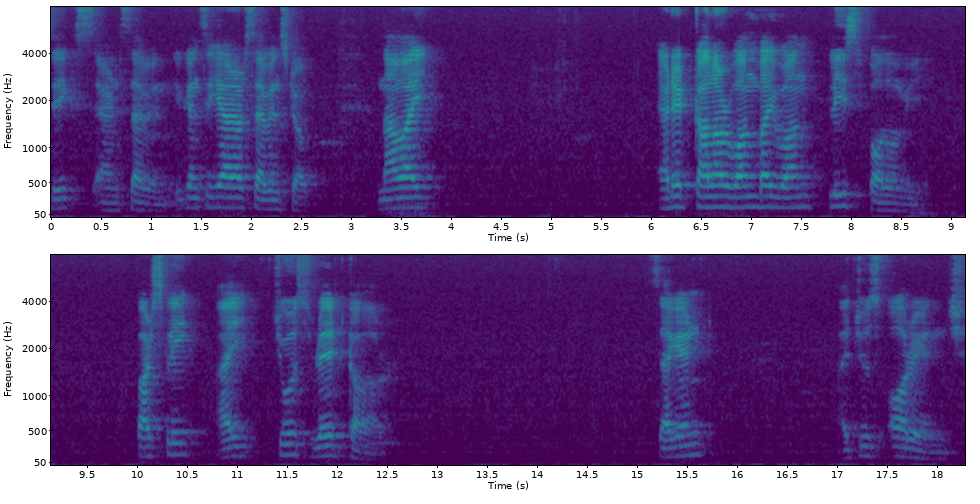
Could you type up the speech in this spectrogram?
6 and 7 you can see here are 7 stock. Now I added color one by one. Please follow me. Firstly I choose red color second I choose orange.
